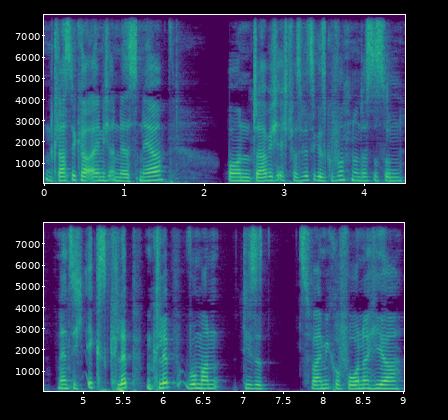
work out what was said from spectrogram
ein Klassiker eigentlich an der Snare und da habe ich echt was Witziges gefunden und das ist so ein nennt sich X-Clip, ein Clip, wo man diese zwei Mikrofone hier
